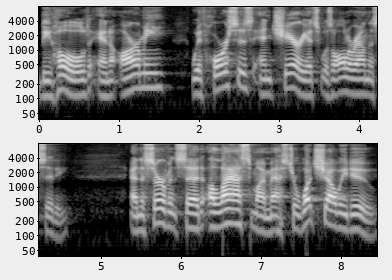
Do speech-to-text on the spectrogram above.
behold, an army with horses and chariots was all around the city. And the servant said, Alas, my master, what shall we do?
